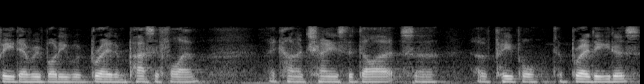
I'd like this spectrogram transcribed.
feed everybody with bread and pacify them. They kind of changed the diets uh, of people to bread eaters.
